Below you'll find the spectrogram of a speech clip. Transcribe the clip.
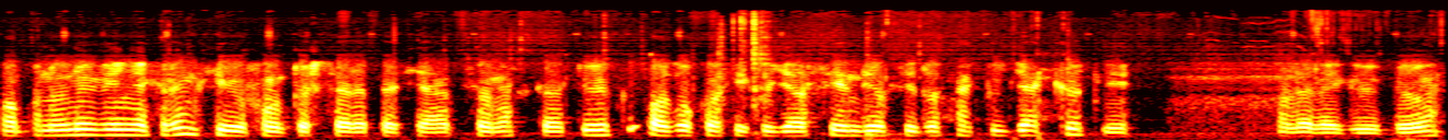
abban a növények rendkívül fontos szerepet játszanak, tehát ők azok, akik ugye a széndiokszidot meg tudják kötni a levegőből,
